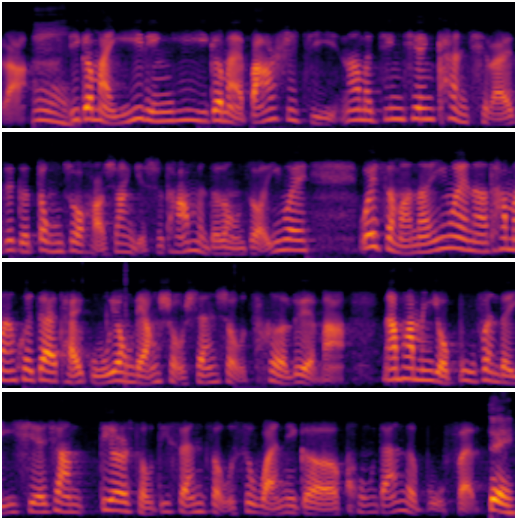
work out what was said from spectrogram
啦，嗯，一个买一零一，一个买八十几。那么今天看起来这个动作好像也是他们的动作，因为为什么呢？因为呢，他们会在台股用两手、三手策略嘛。那他们有部分的一些像第二手、第三手是玩那个空单的部分。对，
